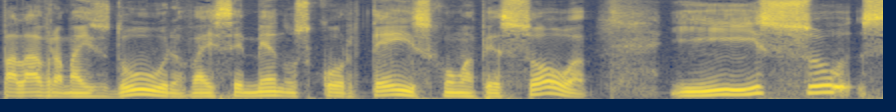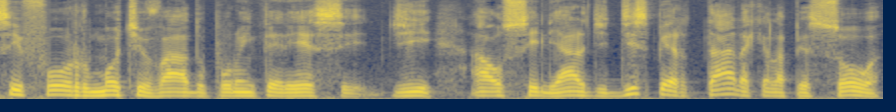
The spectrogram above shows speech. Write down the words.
palavra mais dura, vai ser menos cortês com uma pessoa, e isso, se for motivado por um interesse de auxiliar, de despertar aquela pessoa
